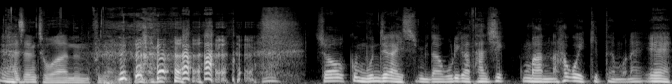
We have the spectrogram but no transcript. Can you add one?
예. 가장 좋아하는 분야입니다. 조금 문제가 있습니다. 우리가 단식만 하고 있기 때문에. 예.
